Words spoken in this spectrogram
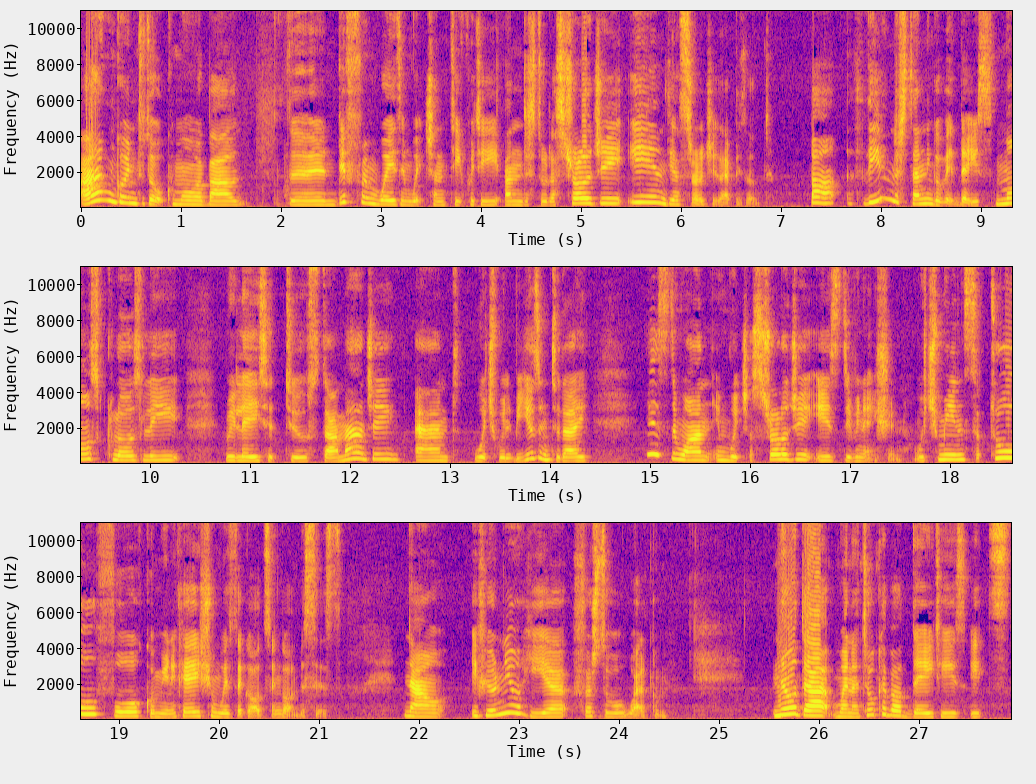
I'm going to talk more about the different ways in which antiquity understood astrology in the astrology episode. But the understanding of it that is most closely related to star magic and which we'll be using today is the one in which astrology is divination, which means a tool for communication with the gods and goddesses. Now, if you're new here, first of all, welcome. Know that when I talk about deities, it's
